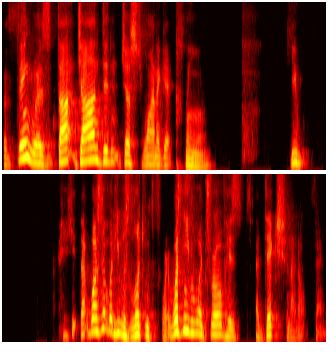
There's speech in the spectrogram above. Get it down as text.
But the thing was, John didn't just want to get clean. He, he, that wasn't what he was looking for. It wasn't even what drove his addiction, I don't think.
